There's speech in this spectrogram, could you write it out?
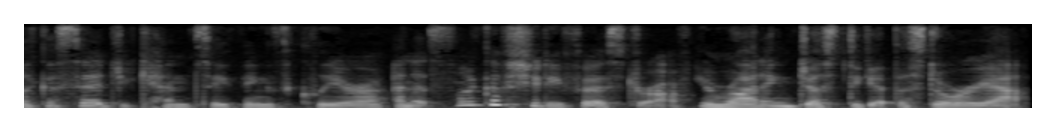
like I said, you can see things clearer and it's like a shitty first draft. You're writing just to get the story out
